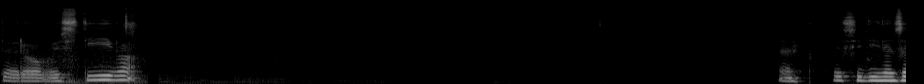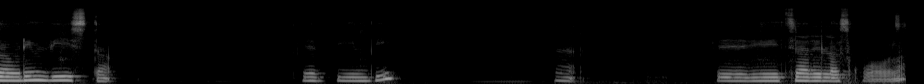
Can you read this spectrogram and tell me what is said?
Roba estiva. Ecco questi dinosauri in vista. Per bimbi. Eh, per iniziare la scuola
